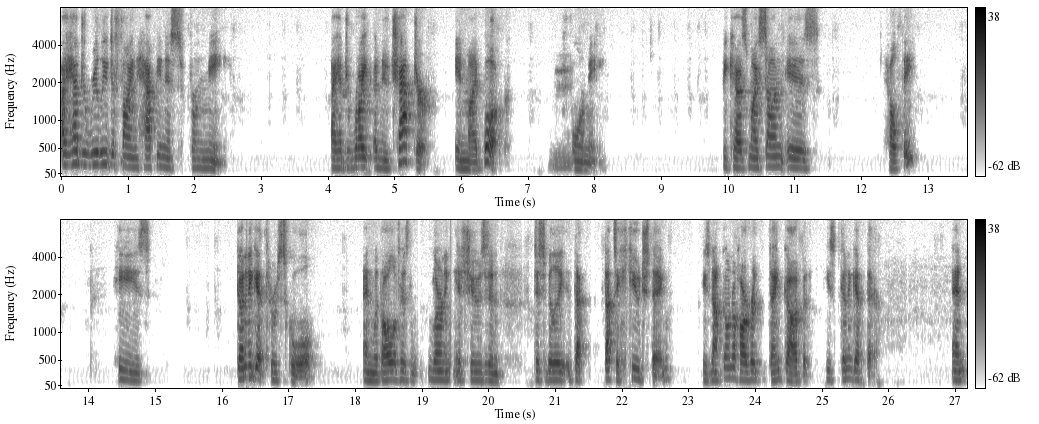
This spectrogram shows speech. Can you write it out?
I had to really define happiness for me. I had to write a new chapter in my book mm, for me because my son is healthy. He's going to get through school and with all of his learning issues and disability that that's a huge thing. He's not going to Harvard, thank God, but he's going to get there. And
